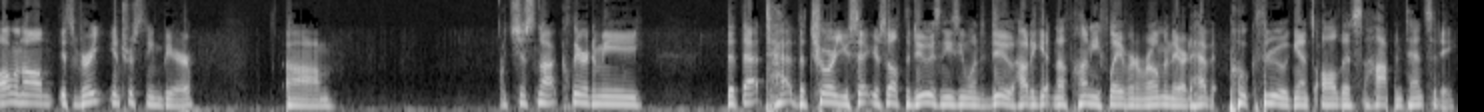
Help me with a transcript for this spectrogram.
all in all, it's a very interesting beer. Um, it's just not clear to me that that ta- the chore you set yourself to do is an easy one to do. How to get enough honey flavor and aroma in there to have it poke through against all this hop intensity.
